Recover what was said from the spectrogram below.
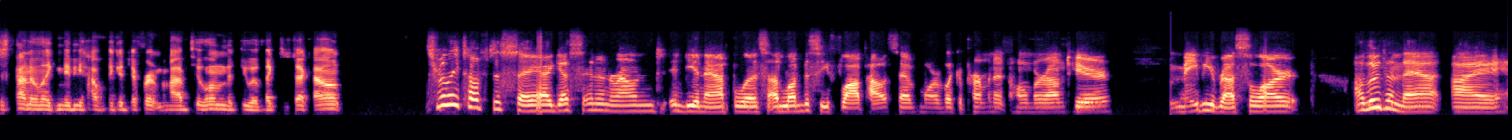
just kind of like maybe have like a different vibe to them that you would like to check out? It's really tough to say i guess in and around indianapolis. I'd love to see flophouse have more of like a permanent home around here maybe wrestle art. Other than that, I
